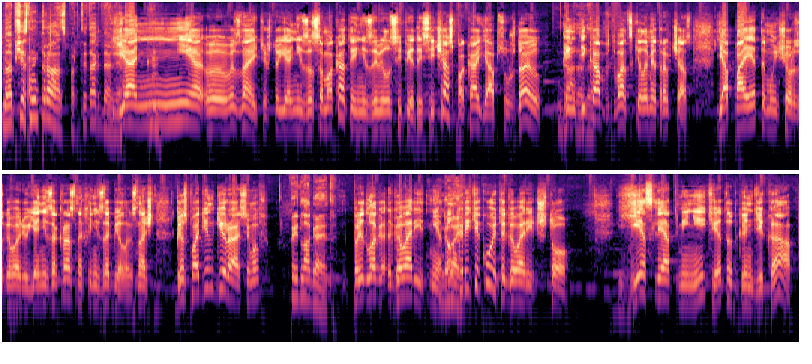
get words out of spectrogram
на общественный транспорт и так далее. Я не, э, вы знаете, что я не за самокаты и не за велосипеды. Сейчас пока я обсуждаю да, гандикап да, да. в 20 километров в час. Я поэтому, еще раз говорю, я не за красных и не за белых. Значит, господин господин Герасимов предлагает. Предлага... Говорит, нет, говорит. он критикует и говорит, что если отменить этот гандикап,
